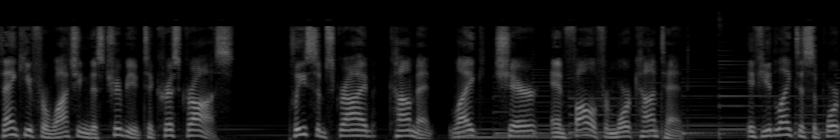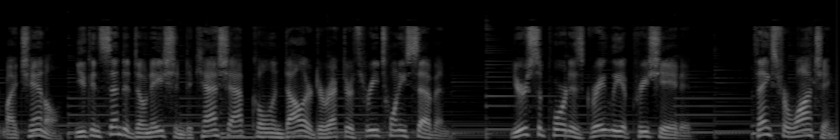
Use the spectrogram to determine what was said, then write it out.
Thank you for watching this tribute to Chris Cross. Please subscribe, comment, like, share, and follow for more content. If you'd like to support my channel, you can send a donation to Cash App colon dollar director 327. Your support is greatly appreciated. Thanks for watching.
